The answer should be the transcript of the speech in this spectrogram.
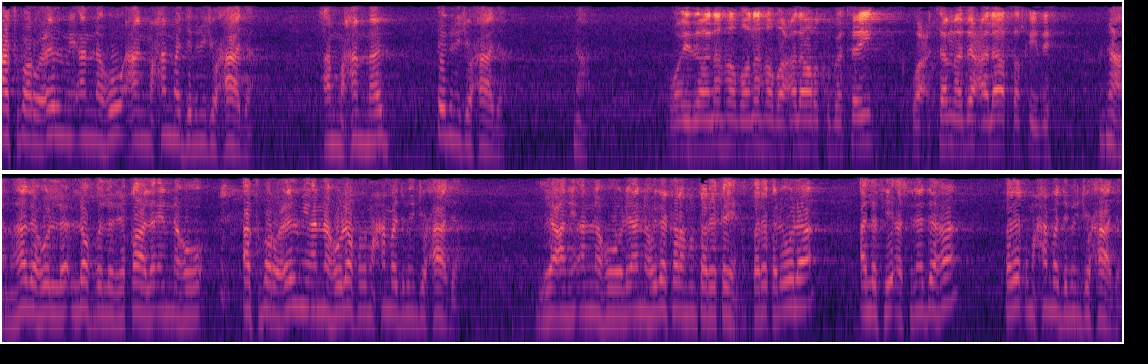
أكبر علمي أنه عن محمد بن جحادة عن محمد بن جحادة. نعم. وإذا نهض نهض على ركبتيه واعتمد على فخذه. نعم هذا هو اللفظ الذي قال إنه أكبر علمي أنه لفظ محمد بن جحادة يعني أنه لأنه ذكر من طريقين الطريقة الأولى التي أسندها طريق محمد بن جحادة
